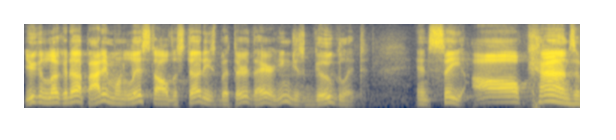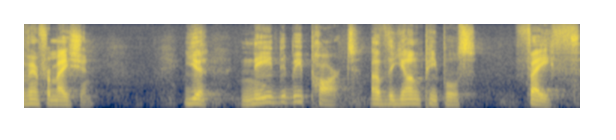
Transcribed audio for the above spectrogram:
You can look it up. I didn't want to list all the studies, but they're there. You can just Google it and see all kinds of information. You need to be part of the young people's faith.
